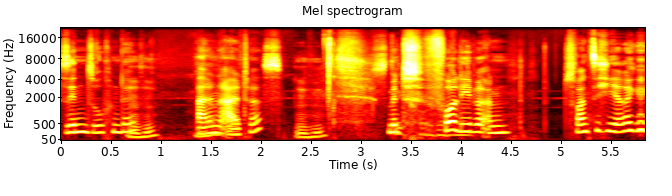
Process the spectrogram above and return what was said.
Sinnsuchende Mhm. allen Alters Mhm. Mit Stakeholder. Vorliebe an 20-Jährige.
